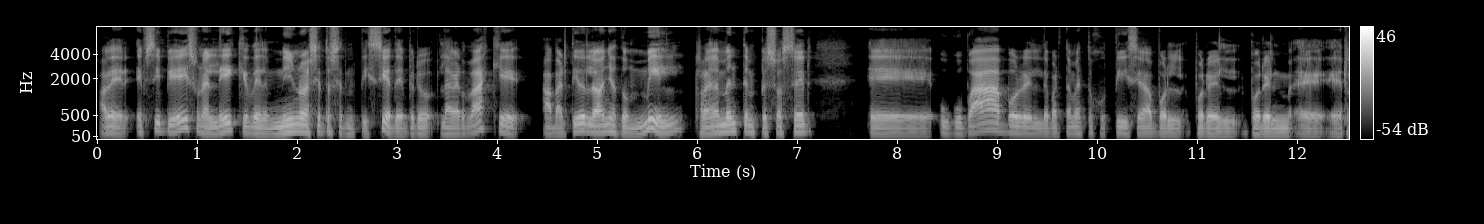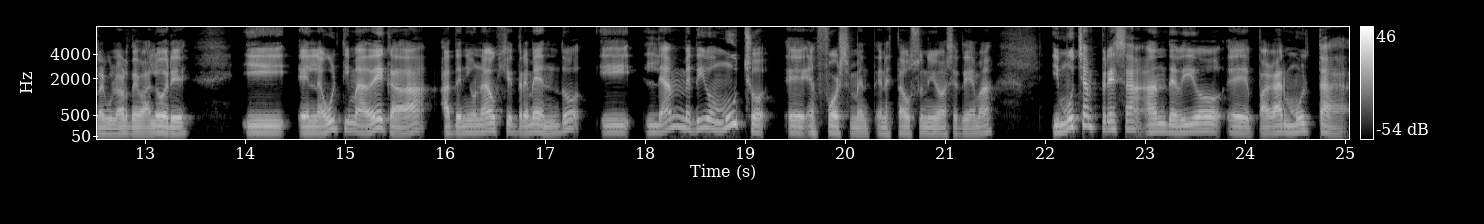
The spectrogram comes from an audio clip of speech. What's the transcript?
a ver, FCPA es una ley que es del 1977, pero la verdad es que a partir de los años 2000 realmente empezó a ser eh, ocupada por el Departamento de Justicia, por, el, por el, eh, regulador de valores, y en la última década ha tenido un auge tremendo y le han metido mucho eh, enforcement en Estados Unidos a ese tema. Y muchas empresas han debido eh, pagar multas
